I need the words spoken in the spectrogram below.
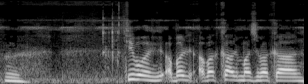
Huh. Cik boy, abang, abang bakal masih bakal.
